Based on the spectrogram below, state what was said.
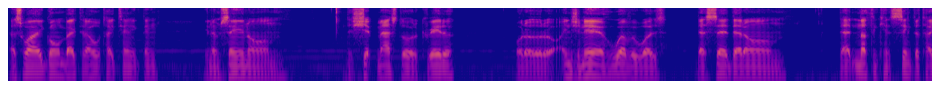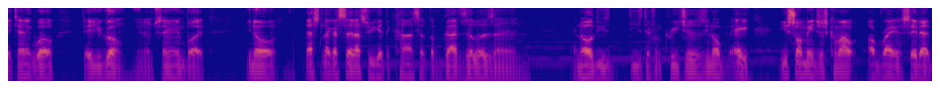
That's why going back to that whole Titanic thing, you know what I'm saying? Um, the ship master or the creator or the, or the engineer, whoever it was, that said that um that nothing can sink the Titanic. Well, there you go. You know what I'm saying? But you know, that's like I said, that's where you get the concept of Godzilla's and and all these these different creatures. You know, hey, you saw me just come out upright and say that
